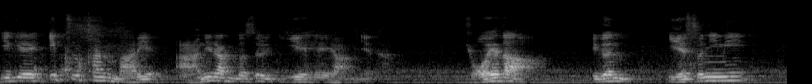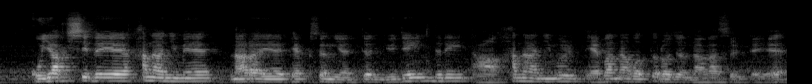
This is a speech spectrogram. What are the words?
이게 익숙한 말이 아니란 것을 이해해야 합니다. 교회다. 이건 예수님이 구약 시대의 하나님의 나라의 백성이었던 유대인들이 다 하나님을 배반하고 떨어져 나갔을 때에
